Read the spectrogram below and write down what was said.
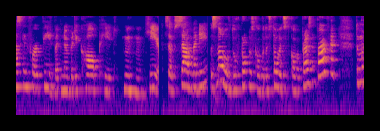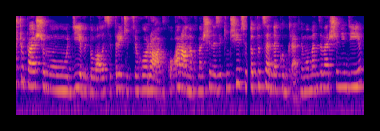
asking for Pete, but nobody called Pete here. So somebody. Знову в двох пропусках буде 100% present perfect, тому що в першому дія відбувалася тричі цього ранку, а ранок у нас ще не закінчився. Тобто це не конкретний момент завершення дії.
